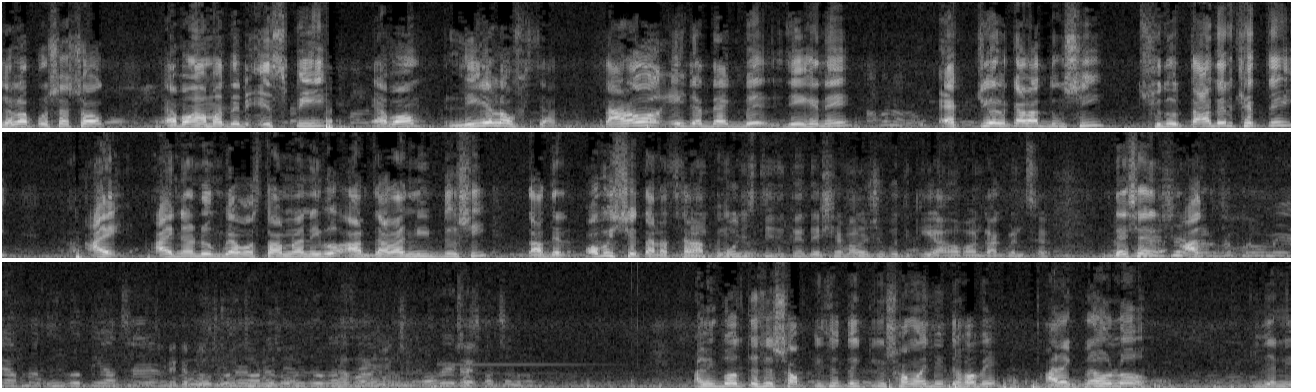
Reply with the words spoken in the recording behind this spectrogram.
জেলা প্রশাসক এবং আমাদের এসপি এবং লিগ্যাল অফিসার তারাও এইটা দেখবে যে এখানে অ্যাকচুয়াল কারা দোষী শুধু তাদের ক্ষেত্রেই আই আইনানুগ ব্যবস্থা আমরা নিব আর যারা নির্দোষী তাদের অবশ্যই তারা ছাড়া পেয়ে পরিস্থিতিতে দেশের মানুষের প্রতি কি আহ্বান রাখবেন স্যার? দেশের এখনও ধীরগতি আছে লোকজনের অনেক অভিযোগ আছে কবে এটা সচল হবে। আমি বলতেছি সব কিছুতে একটু সময় দিতে হবে। আরেকটা হলো কি জানি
